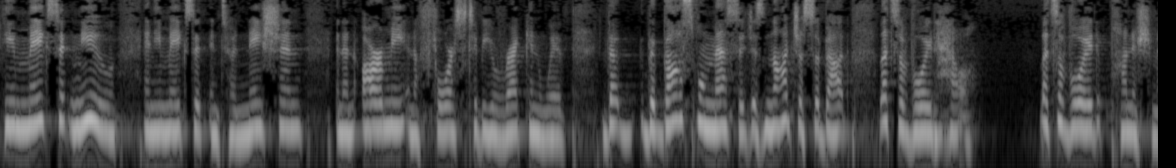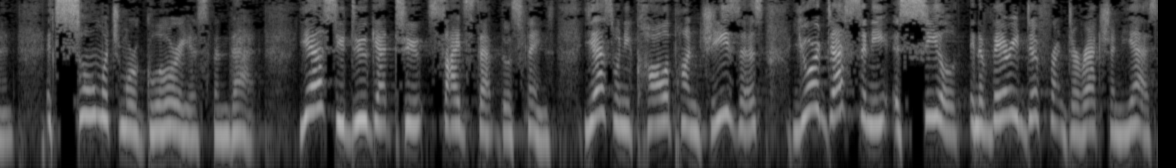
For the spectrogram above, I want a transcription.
He makes it new and he makes it into a nation and an army and a force to be reckoned with. The, the gospel message is not just about let's avoid hell. Let's avoid punishment. It's so much more glorious than that. Yes, you do get to sidestep those things. Yes, when you call upon Jesus, your destiny is sealed in a very different direction. Yes.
